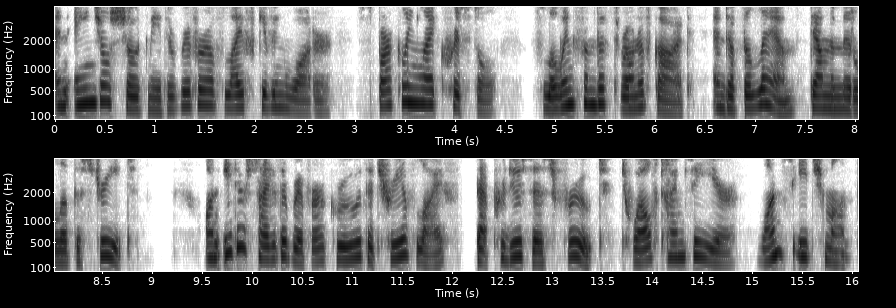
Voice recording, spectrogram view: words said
An angel showed me the river of life giving water sparkling like crystal, flowing from the throne of God and of the Lamb down the middle of the street. On either side of the river grew the tree of life that produces fruit twelve times a year, once each month.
